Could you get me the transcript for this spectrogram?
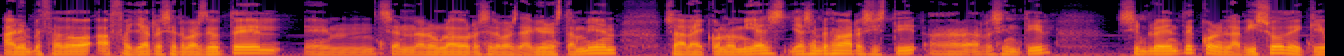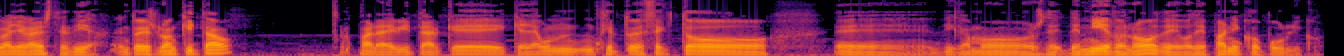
han empezado a fallar reservas de hotel, em, se han anulado reservas de aviones también. O sea, la economía ya se empezaba a, resistir, a resentir simplemente con el aviso de que iba a llegar este día. Entonces lo han quitado para evitar que, haya un, cierto efecto, eh, digamos, de, miedo, ¿no? De, o de pánico público.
